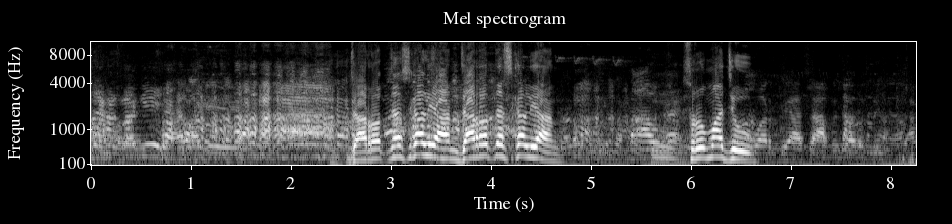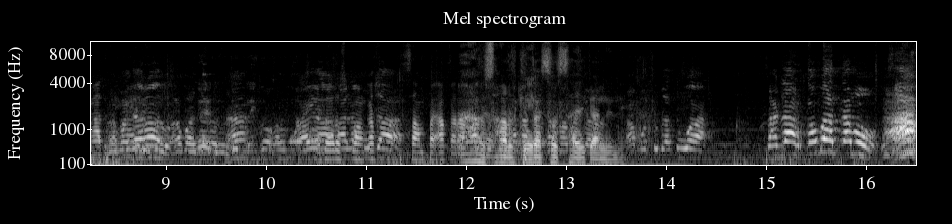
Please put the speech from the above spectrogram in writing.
Sehat lagi. Jarotnya sekalian, jarotnya sekalian. Suruh maju. Kita harus pangkas sampai akar akar. Harus harus kita selesaikan ini. kamu sudah tua sadar tobat kamu Hah?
